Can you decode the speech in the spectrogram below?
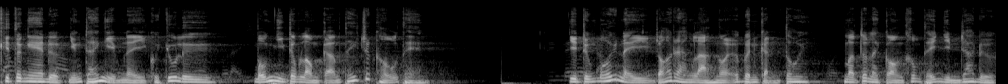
Khi tôi nghe được những trải nghiệm này của chú Lư, Bỗng nhiên trong lòng cảm thấy rất hổ thẹn. Vì trưởng bối này rõ ràng là ngồi ở bên cạnh tôi, Mà tôi lại còn không thể nhìn ra được.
